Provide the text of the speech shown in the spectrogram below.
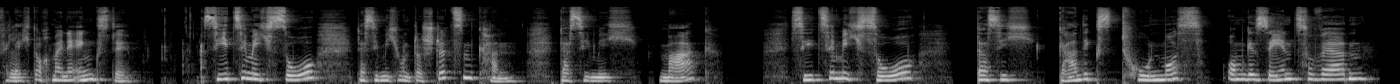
Vielleicht auch meine Ängste? Sieht sie mich so, dass sie mich unterstützen kann, dass sie mich mag? Sieht sie mich so, dass ich gar nichts tun muss, um gesehen zu werden?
